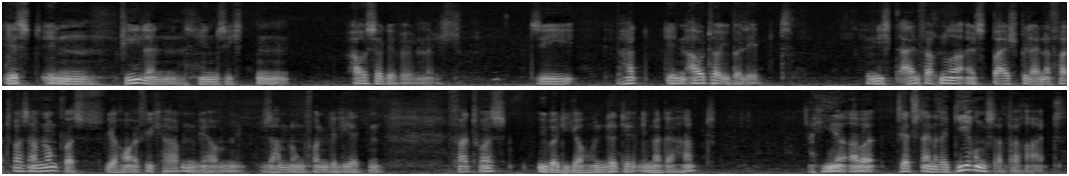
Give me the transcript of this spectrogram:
ist in vielen Hinsichten außergewöhnlich. Sie hat den Autor überlebt. nicht einfach nur als Beispiel einer Fatwa-Sammlung, was wir häufig haben. Wir haben Sammlungen von gelehrten Fatwas über die Jahrhunderte immer gehabt. Hier aber setzt ein Regierungsapparat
